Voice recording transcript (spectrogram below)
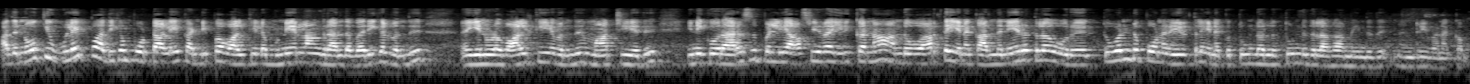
அதை நோக்கி உழைப்பு அதிகம் போட்டாலே கண்டிப்பா வாழ்க்கையில முன்னேறலாங்கிற அந்த வரிகள் வந்து என்னோட வாழ்க்கையை வந்து மாற்றியது. இன்னைக்கு ஒரு அரசு பள்ளி ஆசிரியரா இருக்கேன்னா அந்த வார்த்தை எனக்கு அந்த நேரத்துல ஒரு துவண்டு போன நேரத்தில் எனக்கு தூண்டல் தூண்டுதலாக அமைந்தது. நன்றி வணக்கம்.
